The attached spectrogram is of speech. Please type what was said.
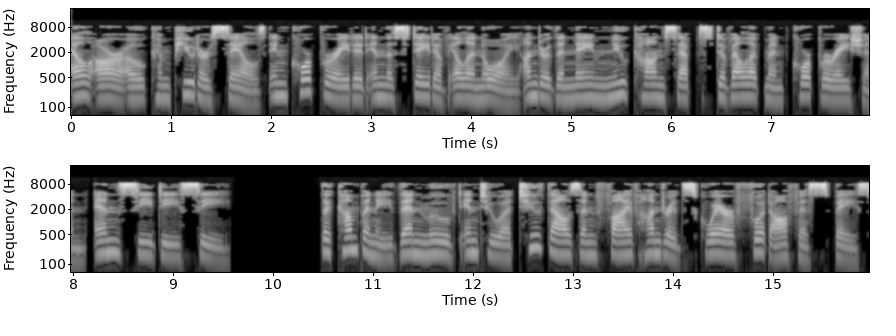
LRO Computer Sales incorporated in the state of Illinois under the name New Concepts Development Corporation NCDC. The company then moved into a 2,500 square foot office space,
